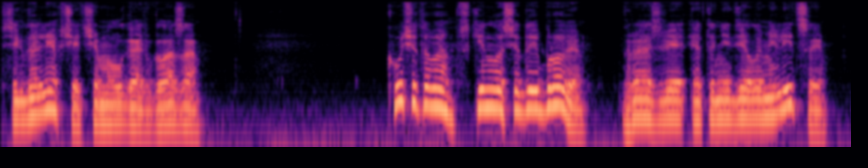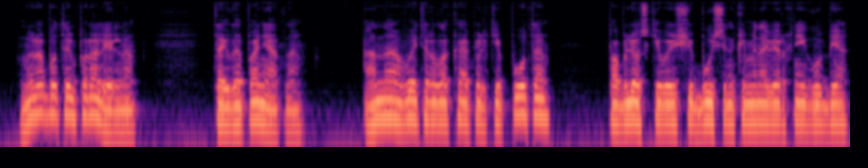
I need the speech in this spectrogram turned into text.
всегда легче, чем лгать в глаза». Кучетова вскинула седые брови. «Разве это не дело милиции? Мы работаем параллельно». «Тогда понятно». Она вытерла капельки пота, поблескивающие бусинками на верхней губе,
